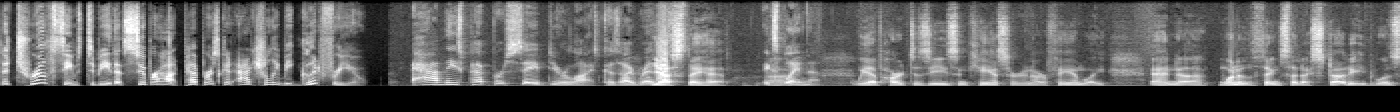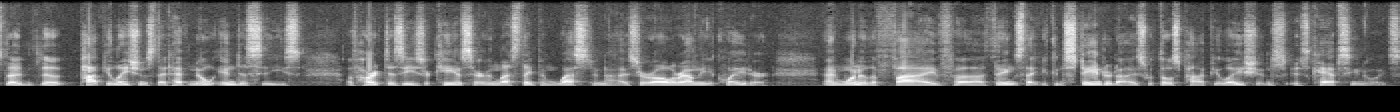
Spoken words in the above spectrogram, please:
The truth seems to be that super hot peppers could actually be good for you. Have these peppers saved your life? Because I read. Yes, they have. Explain uh, that. We have heart disease and cancer in our family. And uh, one of the things that I studied was the, the populations that have no indices of heart disease or cancer, unless they've been westernized, are all around the equator. And one of the five uh, things that you can standardize with those populations is capsaicinoids,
